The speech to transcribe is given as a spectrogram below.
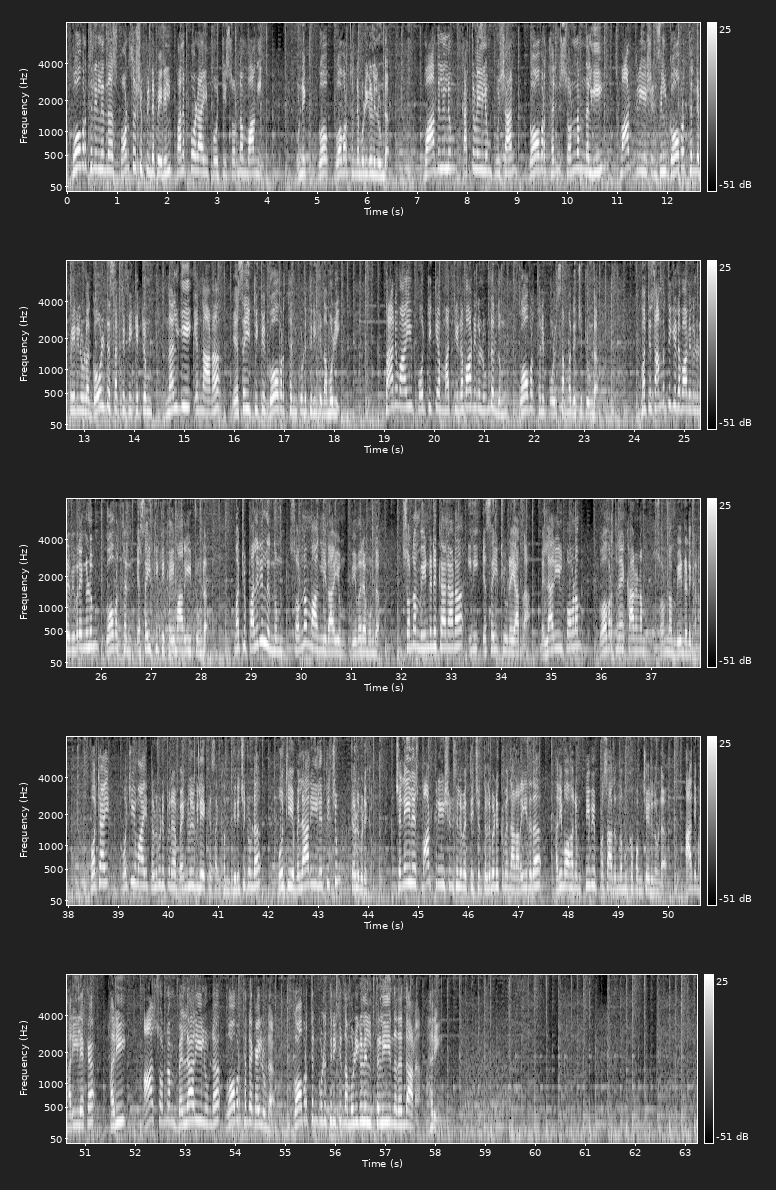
ഗോവർദ്ധനിൽ നിന്ന് സ്പോൺസർഷിപ്പിന്റെ പേരിൽ പലപ്പോഴായി പോറ്റി സ്വർണം വാങ്ങി. ഉണ്ണി ഗോ ഗോവർദ്ധന്റെ മൊഴികളിലുണ്ട് വാതിലിലും കട്ടളയിലും പൂശാൻ ഗോവർദ്ധൻ സ്വർണം നൽകി സ്മാർട്ട് ക്രിയേഷൻസിൽ ഗോവർദ്ധന്റെ പേരിലുള്ള ഗോൾഡ് സർട്ടിഫിക്കറ്റും നൽകി എന്നാണ് എസ് ഐ ടിക്ക് ഗോവർദ്ധൻ കൊടുത്തിരിക്കുന്ന മൊഴി. താനുമായി പോറ്റിക്ക് മറ്റിടപാടുകൾ ഉണ്ടെന്നും ഗോവർദ്ധൻ ഇപ്പോൾ സമ്മതിച്ചിട്ടുണ്ട്. മറ്റ് സാമ്പത്തിക ഇടപാടുകളുടെ വിവരങ്ങളും ഗോവർദ്ധൻ എസ് ഐ ടിക്ക് കൈമാറിയിട്ടുണ്ട്. മറ്റു പലരിൽ നിന്നും സ്വർണം വാങ്ങിയതായും വിവരമുണ്ട്. സ്വർണം വീണ്ടെടുക്കാനാണ് ഇനി എസ് ഐ ടിയുടെ യാത്ര. ബെല്ലാരിയിൽ പോകണം ഗോവർദ്ധനെ കാണണം. സ്വർണം വീണ്ടെടുക്കണം. പോറ്റായി പോറ്റിയുമായി തെളിവെടുപ്പിന് ബംഗളൂരുവിലേക്ക് സംഘം തിരിച്ചിട്ടുണ്ട്. പോറ്റിയെ ബെല്ലാരിയിൽ എത്തിച്ചും തെളിവെടുക്കും. ചെന്നൈയിലെ സ്മാർട്ട് ക്രിയേഷൻസിലും എത്തിച്ച് തെളിവെടുക്കുമെന്നാണ് അറിയുന്നത്. ഹരിമോഹനും ടി വി പ്രസാദും നമുക്കൊപ്പം ചേരുന്നുണ്ട്. ആദ്യം ഹരിയിലേക്ക്. ഹരി ആ സ്വർണം ബെല്ലാരിയിലുണ്ട് ഗോവർദ്ധന്റെ കയ്യിലുണ്ട്. ഗോവർദ്ധൻ കൊടുത്തിരിക്കുന്ന മൊഴികളിൽ തെളിയുന്നത് എന്താണ്? ഹരി.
